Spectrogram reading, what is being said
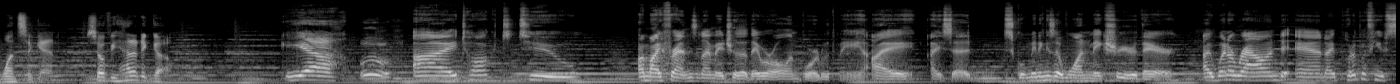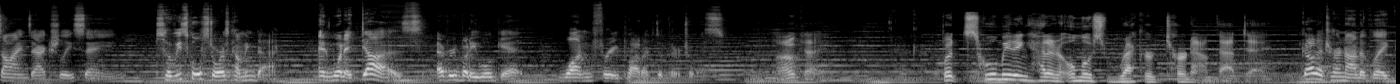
once again. Sophie, how did it go? Yeah, ooh. I talked to my friends and I made sure that they were all on board with me. I I said school meeting is at 1, make sure you're there. I went around and I put up a few signs actually saying Sophie School Store is coming back. And when it does, everybody will get one free product of their choice. Okay. But school meeting had an almost record turnout that day. Got a turnout of like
